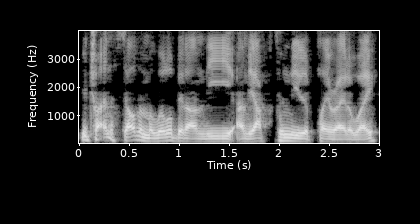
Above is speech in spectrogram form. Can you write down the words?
you're trying to sell them a little bit on the, on the opportunity to play right away.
